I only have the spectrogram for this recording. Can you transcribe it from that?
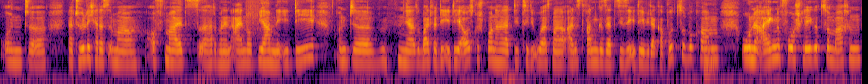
und äh, natürlich hat es immer, oftmals äh, hatte man den Eindruck, wir haben eine Idee und äh, ja, sobald wir die Idee ausgesprochen haben, hat die CDU erstmal alles dran gesetzt, diese Idee wieder kaputt zu bekommen, mhm. ohne eigene Vorschläge zu machen.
